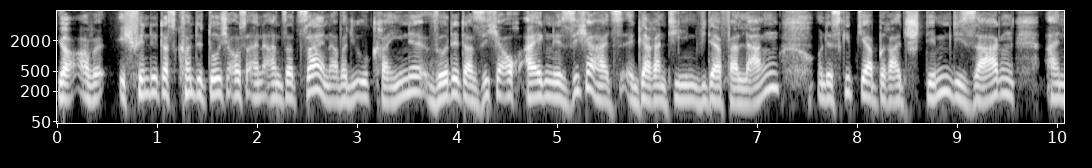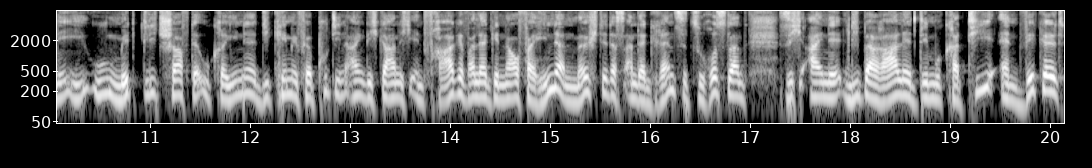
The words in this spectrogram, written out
Ja, aber ich finde, das könnte durchaus ein Ansatz sein. Aber die Ukraine würde da sicher auch eigene Sicherheitsgarantien wieder verlangen. Und es gibt ja bereits Stimmen, die sagen, eine EU-Mitgliedschaft der Ukraine, die käme für Putin eigentlich gar nicht in Frage, weil er genau verhindern möchte, dass an der Grenze zu Russland sich eine liberale Demokratie entwickelt.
